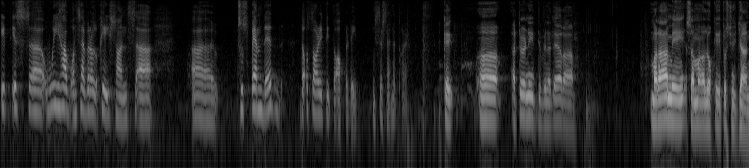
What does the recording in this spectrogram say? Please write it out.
it is, ah, we have on several occasions ah, ah, suspended the authority to operate, Mr. Senator. Okay, uh, Attorney De Venadera, marami sa mga locators nyo dyan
